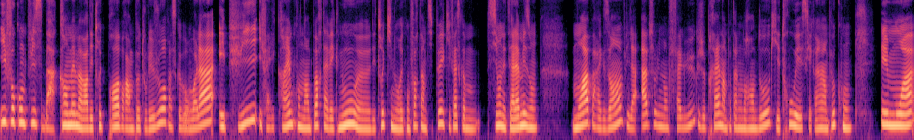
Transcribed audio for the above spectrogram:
il faut qu'on puisse bah, quand même avoir des trucs propres un peu tous les jours parce que bon voilà. Et puis il fallait quand même qu'on emporte avec nous euh, des trucs qui nous réconfortent un petit peu et qui fassent comme si on était à la maison. Moi, par exemple, il a absolument fallu que je prenne un pantalon de rando qui est troué, ce qui est quand même un peu con. Et moi,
